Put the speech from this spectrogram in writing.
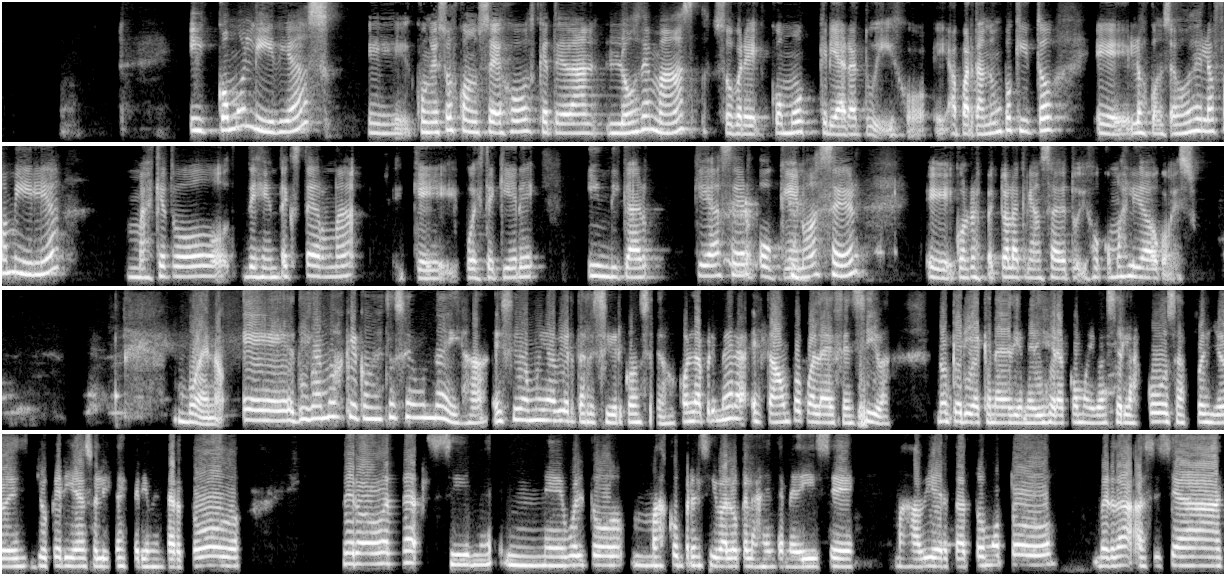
¿Y cómo lidias eh, con esos consejos que te dan los demás sobre cómo criar a tu hijo? Eh, apartando un poquito eh, los consejos de la familia, más que todo de gente externa que pues te quiere indicar qué hacer o qué no hacer eh, con respecto a la crianza de tu hijo. ¿Cómo has lidiado con eso? Bueno, eh, digamos que con esta segunda hija he sido muy abierta a recibir consejos. Con la primera estaba un poco a la defensiva. No quería que nadie me dijera cómo iba a hacer las cosas, pues yo, yo quería solita experimentar todo. Pero ahora sí me, he vuelto más comprensiva a lo que la gente me dice, más abierta. Tomo todo, ¿verdad? Así sea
